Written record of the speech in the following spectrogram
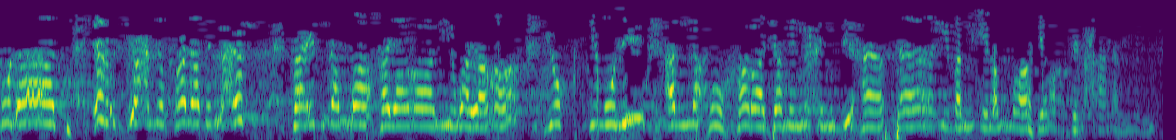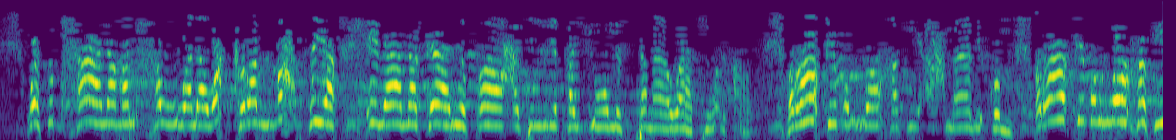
فلان ارجع لطلب العلم فإن الله يراني ويرى. يقسم لي أنه خرج من عندها تائبا إلى الله رب العالمين. وسبحان من حول وكر المعصية إلى مكان طاعة لقيوم السماوات والأرض. راقبوا الله في أعمالكم راقبوا الله في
